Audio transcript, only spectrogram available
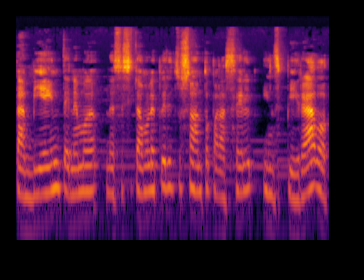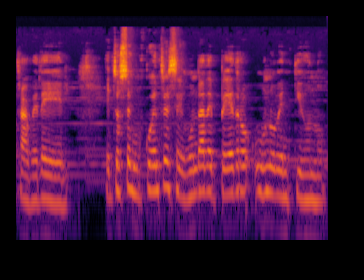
También tenemos, necesitamos el Espíritu Santo para ser inspirado a través de él. Esto se encuentra en 2 de Pedro 1:21,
